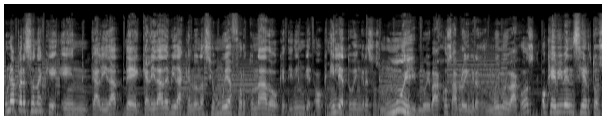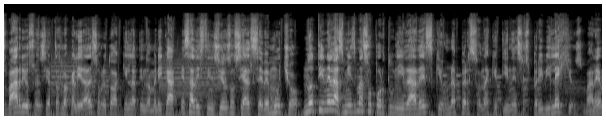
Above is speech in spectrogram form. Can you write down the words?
Una persona que en calidad de calidad de vida que no nació muy afortunado o que tiene o que familia tuvo ingresos muy muy bajos, hablo de ingresos muy muy bajos, o que vive en ciertos barrios o en ciertas localidades, sobre todo aquí en Latinoamérica, esa distinción social se ve mucho, no tiene las mismas oportunidades que una persona que tiene esos privilegios, ¿vale?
